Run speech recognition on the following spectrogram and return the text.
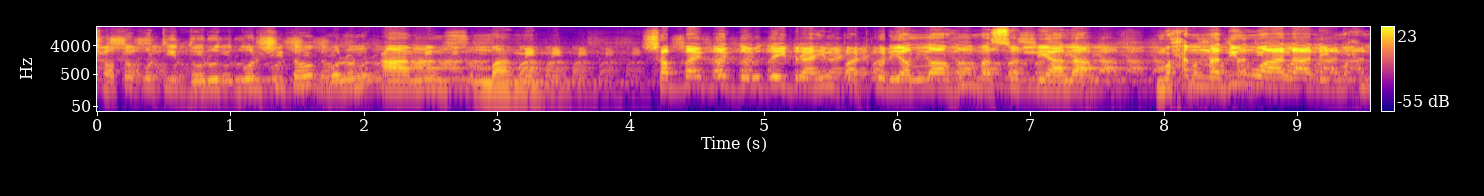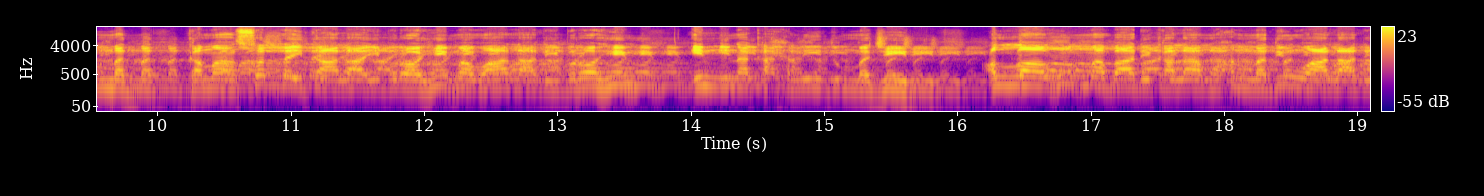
শত কোটি দরুদ বর্ষিত, বলুন আমিন সুম্মা আমিন। সবাই একবার দরুদ ইব্রাহিম পাঠ করি, আল্লাহুম্মা সাল্লি আলা মুহাম্মাদিন ওয়া আলা আলি মুহাম্মাদ, কামা সাল্লাইতা আলা ইব্রাহিম ওয়া আলা আলি ইব্রাহিম, ইন্নাকা হামিদুম মাজিদ। আল্লাহুম্মা বারিক আলা মুহাম্মাদিন ওয়া আলা আলি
